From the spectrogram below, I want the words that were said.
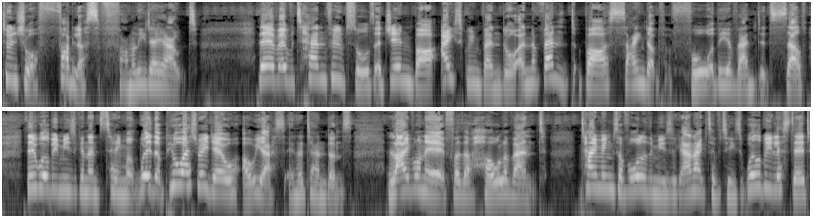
to ensure a fabulous family day out. They have over 10 food stalls, a gin bar, ice cream vendor, and an event bar signed up for the event itself. There will be music and entertainment with Pure West Radio, oh yes, in attendance, live on air for the whole event. Timings of all of the music and activities will be listed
